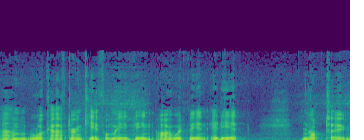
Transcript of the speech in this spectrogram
um, look after and care for me then I would be an idiot not to.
